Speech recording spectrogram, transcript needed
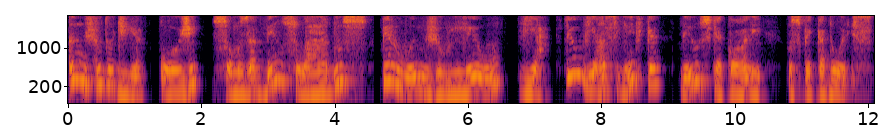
Anjo do dia. Hoje somos abençoados pelo anjo Leuviá. Leuviá significa Deus que acolhe os pecadores.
